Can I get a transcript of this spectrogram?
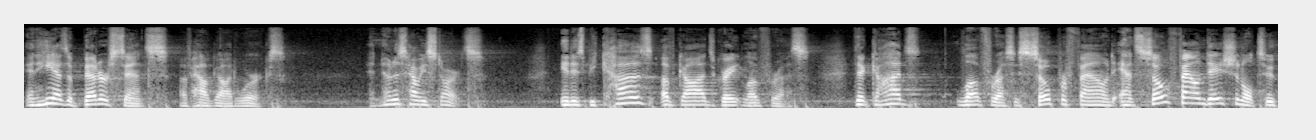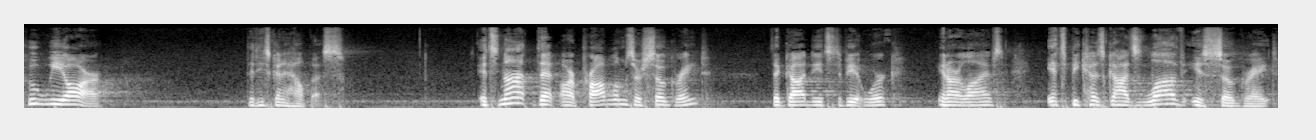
And he has a better sense of how God works. And notice how he starts. It is because of God's great love for us that God's love for us is so profound and so foundational to who we are that he's going to help us. It's not that our problems are so great that God needs to be at work in our lives. It's because God's love is so great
